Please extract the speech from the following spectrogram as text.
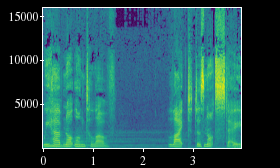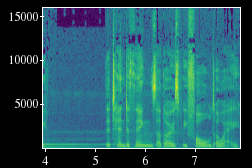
We have not long to love. Light does not stay. The tender things are those we fold away.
